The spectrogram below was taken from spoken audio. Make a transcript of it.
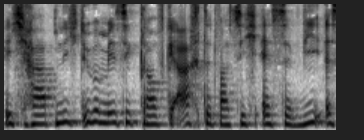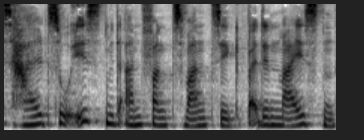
Ich habe nicht übermäßig darauf geachtet, was ich esse, wie es halt so ist mit Anfang 20 bei den meisten.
